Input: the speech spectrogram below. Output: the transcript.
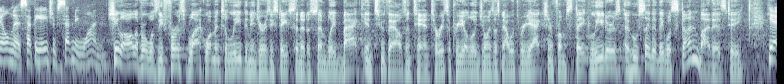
illness at the age of 71. Sheila Oliver was the first black woman to lead the New Jersey State Senate Assembly back in 2010. Teresa Priolo joins us now with reaction from state leaders who say that they were stunned by this, T. Yeah,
